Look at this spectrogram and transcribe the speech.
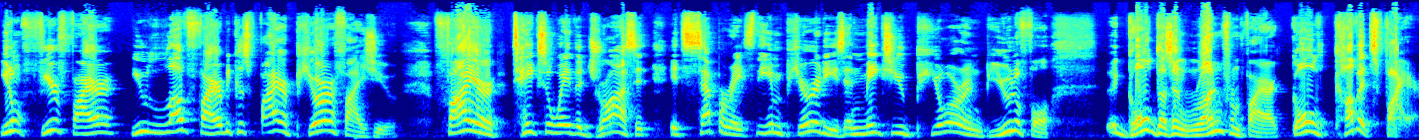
you don't fear fire. You love fire because fire purifies you. Fire takes away the dross. It, it separates the impurities and makes you pure and beautiful. Gold doesn't run from fire. Gold covets fire.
